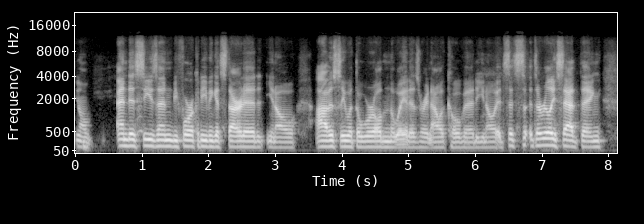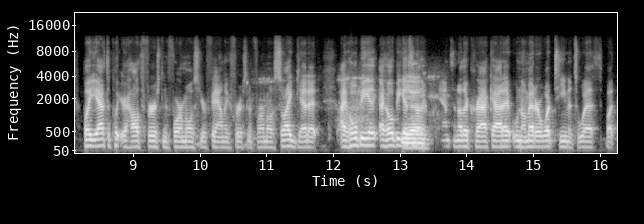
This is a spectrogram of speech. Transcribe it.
you know end his season before it could even get started. You know, obviously with the world and the way it is right now with COVID, you know, it's it's it's a really sad thing. But you have to put your health first and foremost, your family first and foremost. So I get it. I hope he I hope he gets yeah. another chance, another crack at it, no matter what team it's with. But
